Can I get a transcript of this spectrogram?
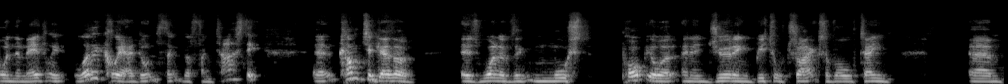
on the medley, lyrically, I don't think they're fantastic. Uh, "Come Together" is one of the most popular and enduring Beatle tracks of all time. Um,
